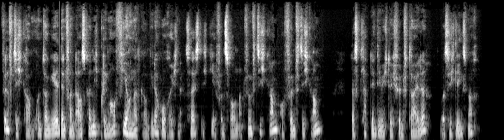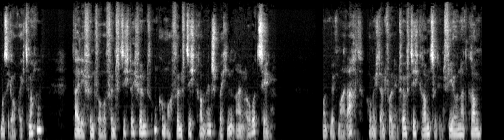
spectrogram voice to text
50 Gramm runtergehe, denn von da aus kann ich prima auf 400 Gramm wieder hochrechnen. Das heißt, ich gehe von 250 Gramm auf 50 Gramm. Das klappt, indem ich durch 5 teile. Was ich links mache, muss ich auch rechts machen teile die 5,50 Euro durch 5 und komme auf 50 Gramm entsprechend 1,10 Euro. Und mit mal 8 komme ich dann von den 50 Gramm zu den 400 Gramm.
